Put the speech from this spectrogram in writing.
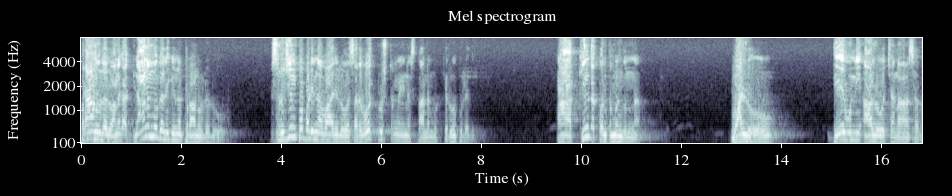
ప్రాణులలో అనగా జ్ఞానము కలిగిన ప్రాణులలో సృజింపబడిన వారిలో సర్వోత్కృష్టమైన స్థానము కెరూపులది ఆ కింద కొంతమంది ఉన్నారు వాళ్ళు దేవుని ఆలోచన సభ.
